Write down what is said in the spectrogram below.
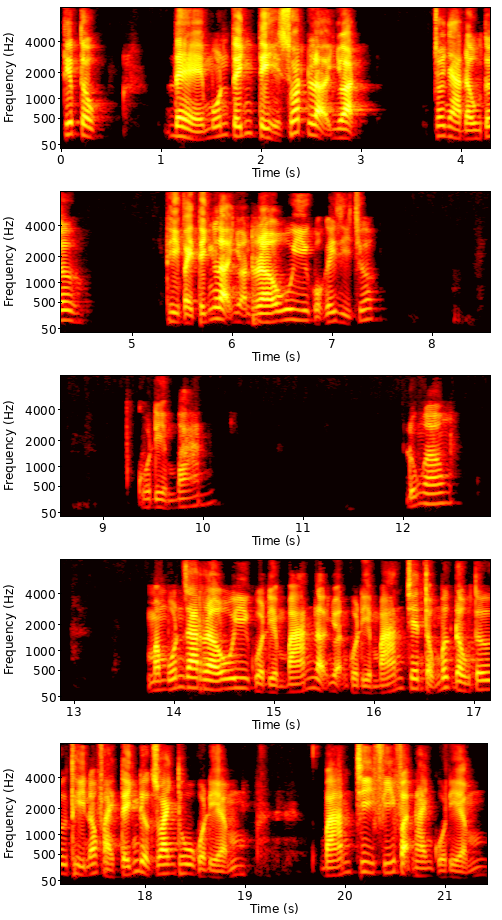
Tiếp tục, để muốn tính tỷ suất lợi nhuận cho nhà đầu tư, thì phải tính lợi nhuận ROI của cái gì trước? Của điểm bán. Đúng không? Mà muốn ra ROI của điểm bán, lợi nhuận của điểm bán trên tổng mức đầu tư thì nó phải tính được doanh thu của điểm bán, chi phí vận hành của điểm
